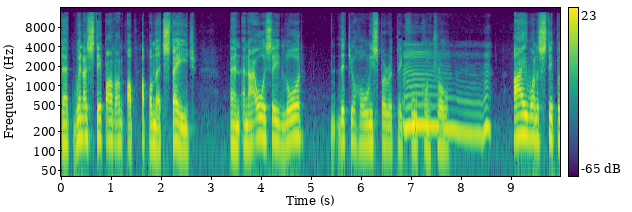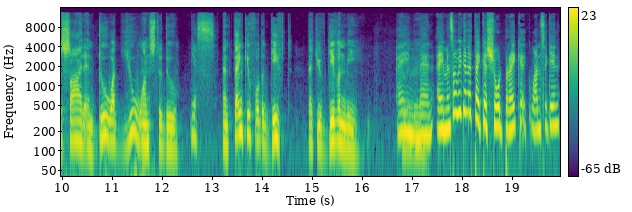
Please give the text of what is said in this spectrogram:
that when I step out on up up on that stage and and I always say Lord let your holy spirit take full control. I want to step aside and do what you wants to do. Yes. And thank you for the gift that you've given me. Amen. Amen. So we're going to take a short break uh, once again.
